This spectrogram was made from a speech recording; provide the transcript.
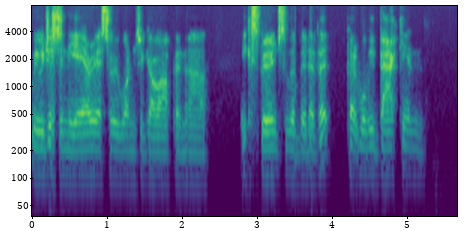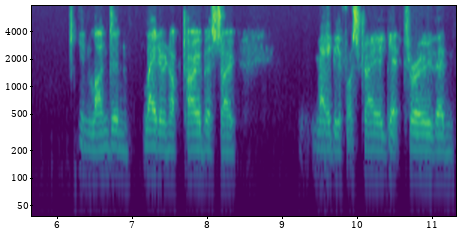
we were just in the area, so we wanted to go up and uh, experience a little bit of it. But we'll be back in in London later in October. So maybe if Australia get through, then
